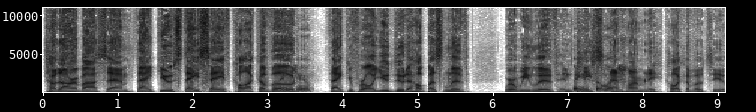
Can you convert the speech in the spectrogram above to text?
Toda Rabah, Sam. Thank you. Stay safe. Kol. Thank you. Thank you for all you do to help us live where we live in Thank peace so and harmony. Kol hakavod to you.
